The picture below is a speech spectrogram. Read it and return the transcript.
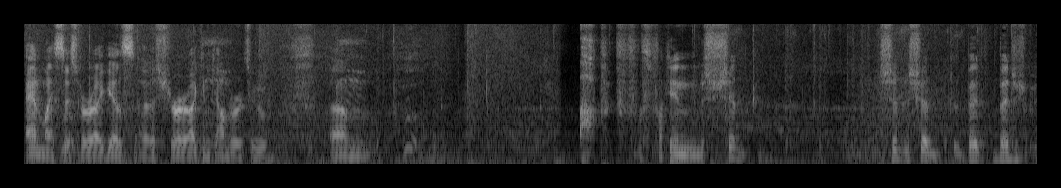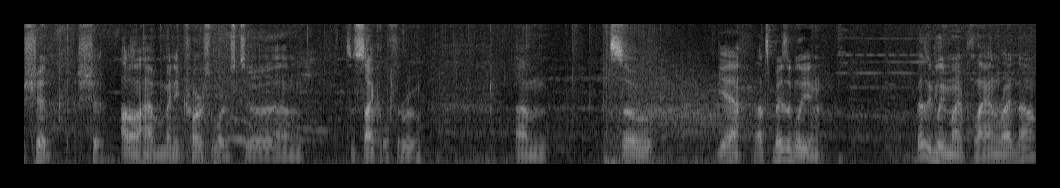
and my sister, I guess. Uh, sure, I can count her too. Um, oh, fucking shit. Shit, shit, bitch, bitch, shit, shit. I don't have many curse words to um, to cycle through. Um, so yeah, that's basically basically my plan right now.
